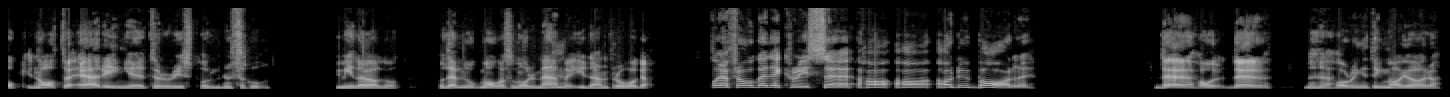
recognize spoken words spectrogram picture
Och NATO är ingen terroristorganisation i mina ögon. Och det är nog många som håller med mig i den frågan. Får jag fråga dig Chris, eh, har, har, har du barn? Det har, det har ingenting med att göra.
